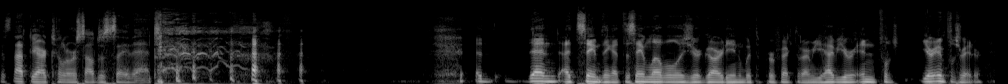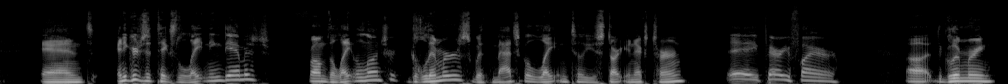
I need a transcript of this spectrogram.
It's not the artillerist. I'll just say that. Then at same thing at the same level as your guardian with the perfected arm, you have your infil- your infiltrator, and any creature that takes lightning damage from the lightning launcher glimmers with magical light until you start your next turn. Hey, fairy fire! Uh, the glimmering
